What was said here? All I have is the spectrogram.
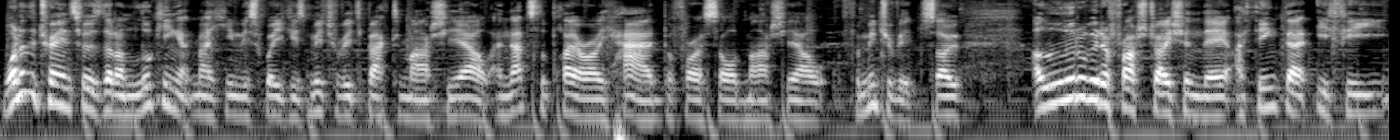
one of the transfers that I'm looking at making this week is Mitrovic back to Martial, and that's the player I had before I sold Martial for Mitrovic. So a little bit of frustration there. I think that if he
